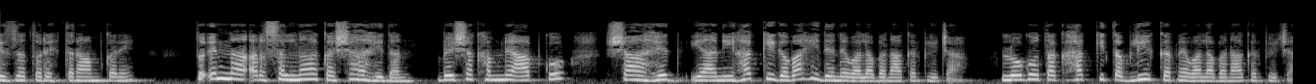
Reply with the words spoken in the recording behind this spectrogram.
عزت اور احترام کریں۔ تو ان ارسلنا کا شاہدن بے شک ہم نے آپ کو شاہد یعنی حق کی گواہی دینے والا بنا کر بھیجا۔ لوگوں تک حق کی تبلیغ کرنے والا بنا کر بھیجا۔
